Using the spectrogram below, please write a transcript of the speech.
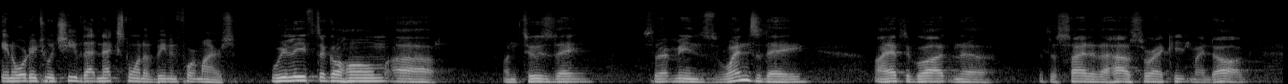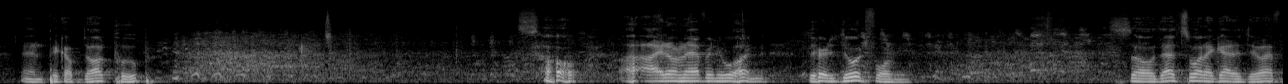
in order to achieve that next one of being in Fort Myers? We leave to go home uh, on Tuesday, so that means Wednesday I have to go out in the, at the side of the house where I keep my dog and pick up dog poop. so I, I don't have anyone there to do it for me. So that's what I got to do. I've,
